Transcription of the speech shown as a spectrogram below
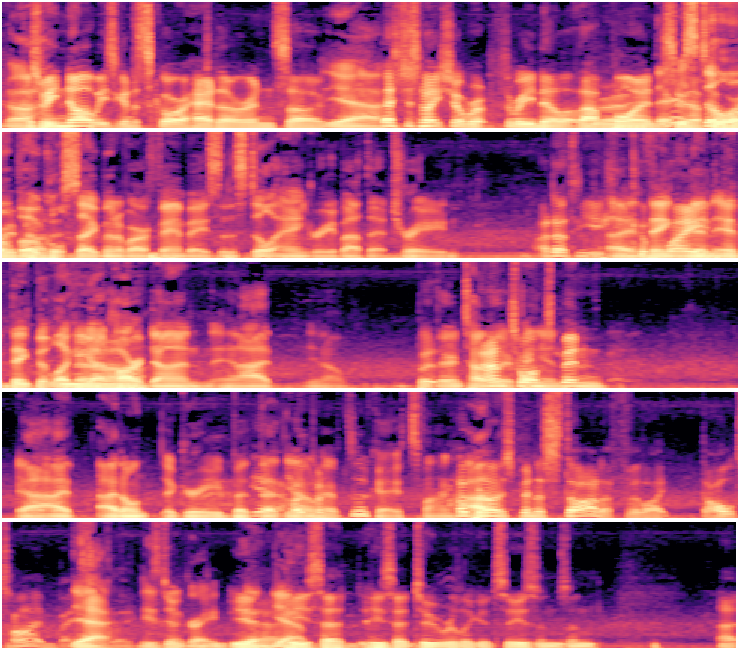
because we know he's going to score a header, and so Yeah. let's just make sure we're up three 0 at that Right. point. There's don't have to still a vocal segment of our fan base that is still angry about that trade. I don't think you can I think complain. and, and think that Lucky got hard done, and I, you know, But They're entitled to their Antoine's opinion. been yeah, I, I don't agree, but Yeah, that you know, Hope- it's okay, it's fine. Hoppenot's I- has been a starter for like the whole time, basically. yeah, he's doing great. Yeah, And, yeah, he's had he's had two really good seasons, and I,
